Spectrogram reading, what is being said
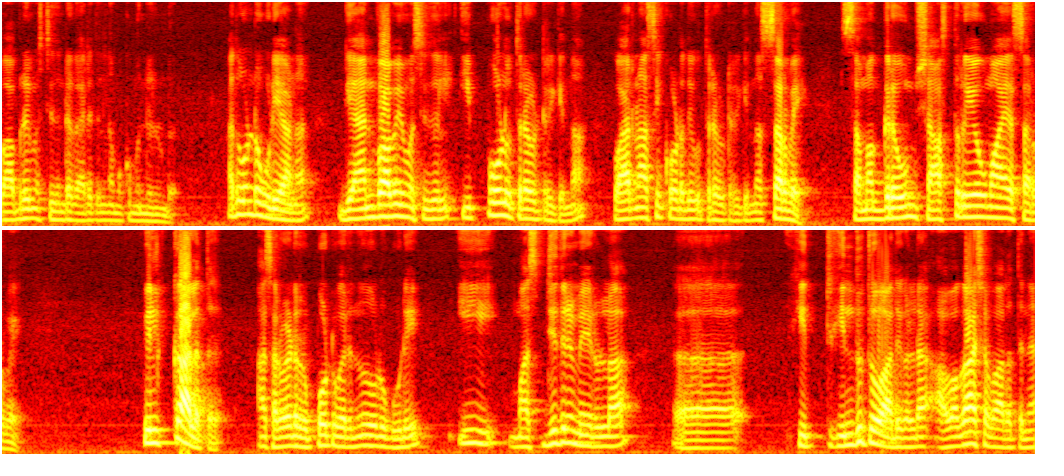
ബാബറി മസ്ജിദിന്റെ കാര്യത്തിൽ നമുക്ക് മുന്നിലുണ്ട്. അതുകൊണ്ടുകൂടിയാണ് ഗ്യാൻബാബി മസ്ജിദിൽ ഇപ്പോൾ ഉത്തരവിട്ടിരിക്കുന്ന വാരണാസി കോടതി ഉത്തരവിട്ടിരിക്കുന്ന സർവേ സമഗ്രവും ശാസ്ത്രീയവുമായ സർവേ. പിൽക്കാലത്ത് ആ സർവേയുടെ റിപ്പോർട്ട് വരുന്നതോടുകൂടി ഈ മസ്ജിദിന് മേലുള്ള ഹിന്ദുത്വവാദികളുടെ അവകാശവാദത്തിന്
